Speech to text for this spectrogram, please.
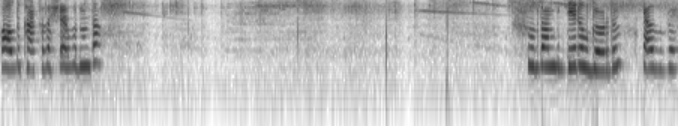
Aldık arkadaşlar bunu da. Şuradan bir Daryl gördüm. Gel buraya.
